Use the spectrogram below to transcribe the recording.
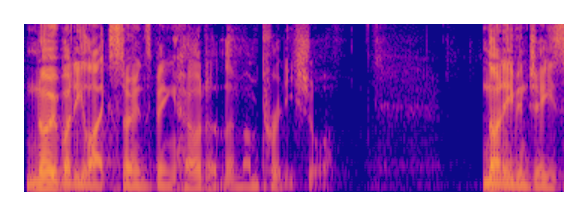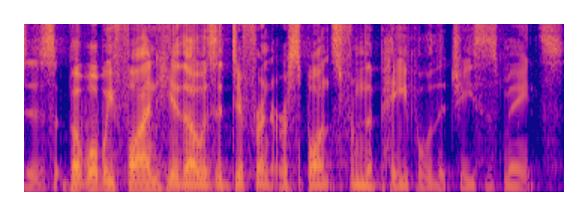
Nobody likes stones being hurled at them, I'm pretty sure not even Jesus. But what we find here, though, is a different response from the people that Jesus meets.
